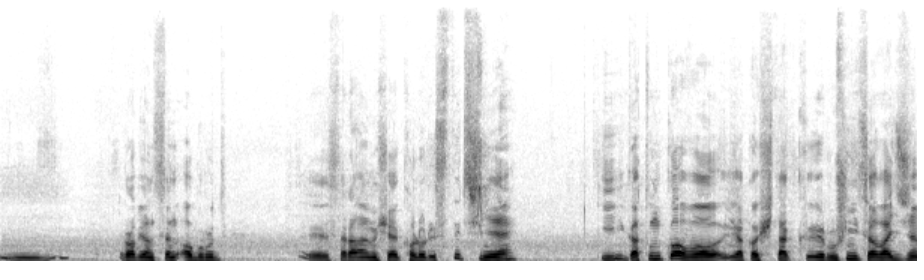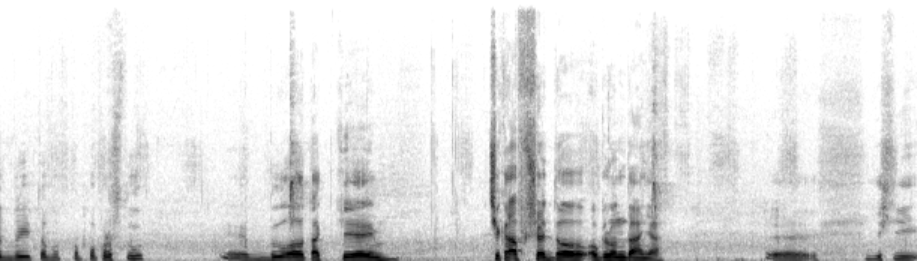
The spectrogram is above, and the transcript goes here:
mm, robiąc ten ogród starałem się kolorystycznie i gatunkowo jakoś tak różnicować, żeby to po, po prostu było takie ciekawsze do oglądania. E, Jeśli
